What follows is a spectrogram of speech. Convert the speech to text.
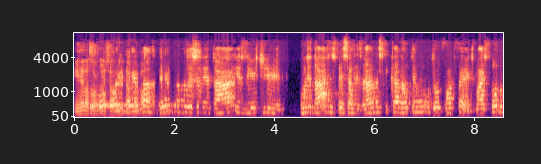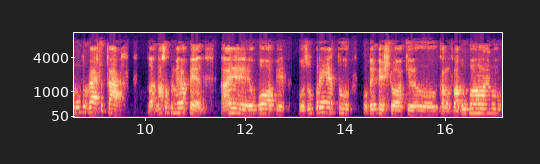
em relação ao policial militar normal? Dentro da polícia militar existe unidades especializadas que cada um tem um, tem um uniforme diferente, mas todo mundo veste o CAC, nossa primeira pele. Aí o BOP usa o preto, o BP Choque, o camuflado urbano.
